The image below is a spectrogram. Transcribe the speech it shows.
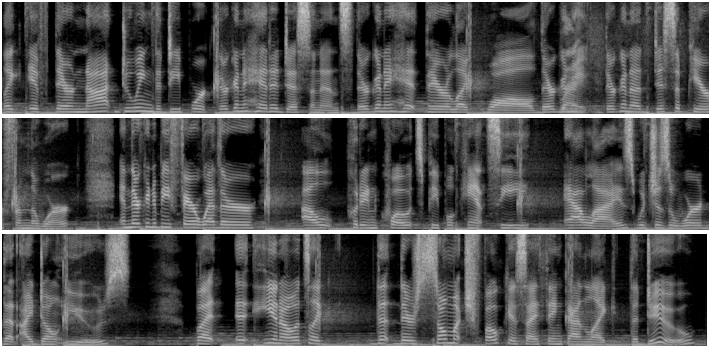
Like, if they're not doing the deep work, they're going to hit a dissonance. They're going to hit their like wall. They're going Right. to they're going to disappear from the work. And they're going to be fair weather. I'll put in quotes people can't see allies which is a word that I don't use. But it, you know it's like that there's so much focus I think on like the do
